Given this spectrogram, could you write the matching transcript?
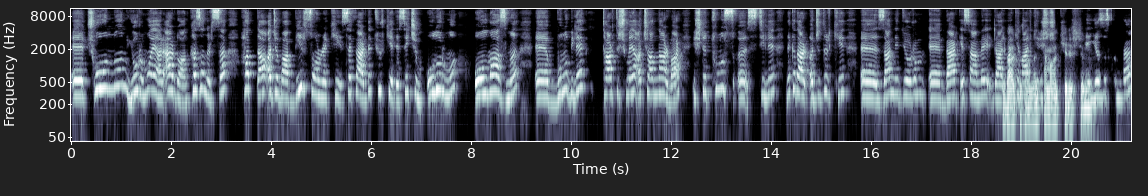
e, çoğunluğun yorumu eğer Erdoğan kazanırsa hatta acaba bir sonraki seferde Türkiye'de seçim olur mu olmaz mı e, bunu bile tartışmaya açanlar var. İşte Tunus e, stili ne kadar acıdır ki e, zannediyorum e, Berk Esen ve galiba Berk Kemal Esen'le Kirişçi Kemal Kirişçi'nin. yazısında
